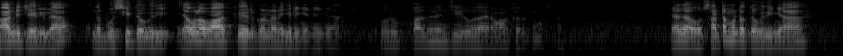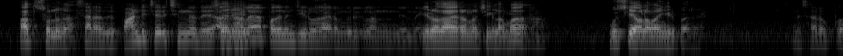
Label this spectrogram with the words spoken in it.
பாண்டிச்சேரியில் அந்த புஷி தொகுதி எவ்வளோ வாக்கு இருக்குன்னு நினைக்கிறீங்க நீங்கள் ஒரு பதினஞ்சு இருபதாயிரம் வாக்கு இருக்குமா சார்? ஏங்க ஒரு சட்டமன்ற தொகுதிங்க. பார்த்து சொல்லுங்கள் சார் அது பாண்டிச்சேரி சின்னது. அதனால பதினஞ்சு இருபதாயிரம் இருக்கலாம்னு இருபதாயிரம்னு வச்சுக்கலாமா. புஷி எவ்வளோ வாங்கியிருப்பாரு? இல்லை சார் இப்போ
